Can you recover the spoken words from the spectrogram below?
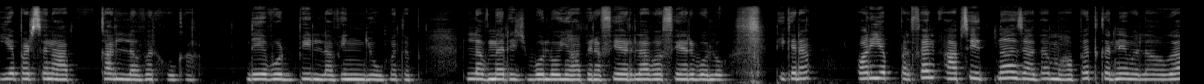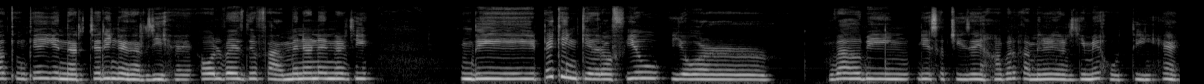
ये पर्सन आपका लवर होगा। They would be loving you मतलब लव मैरिज बोलो, यहाँ पर अफेयर लव अफेयर बोलो, ठीक है ना? और ये पर्सन आपसे इतना ज़्यादा मोहब्बत करने वाला होगा, क्योंकि ये नर्चरिंग एनर्जी है always the feminine energy the taking care of you your well being ये सब चीज़ें यहाँ पर फेमिनिन एनर्जी में होती हैं।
